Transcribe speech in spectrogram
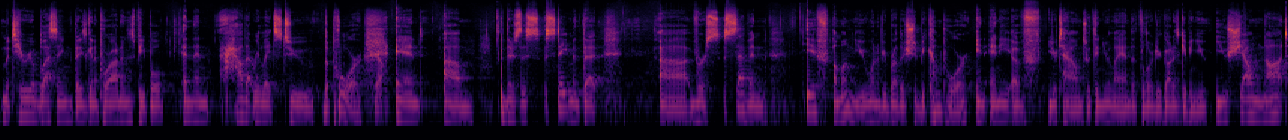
material blessing that he's going to pour out on his people, and then how that relates to the poor. Yeah. And um, there's this statement that uh, verse 7 if among you one of your brothers should become poor in any of your towns within your land that the Lord your God is giving you, you shall not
